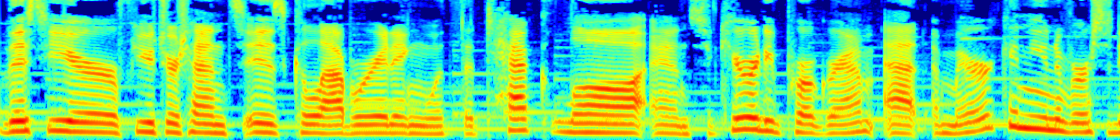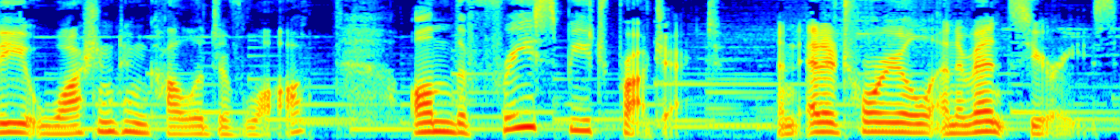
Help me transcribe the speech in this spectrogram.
This year, Future Tense is collaborating with the Tech, Law, and Security program at American University Washington College of Law on the Free Speech Project, an editorial and event series.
